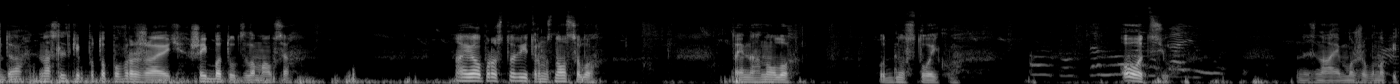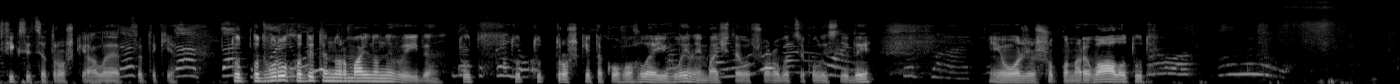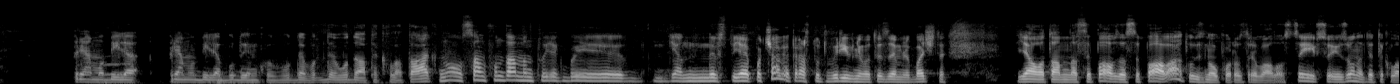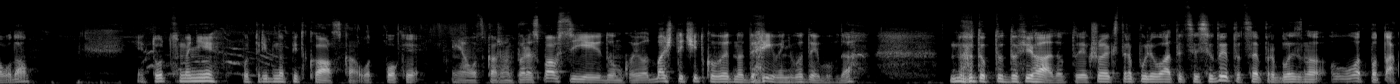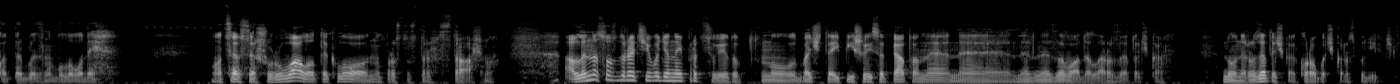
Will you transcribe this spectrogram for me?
Да, наслідки потопу вражають. Ще й батут зламався. А його просто вітром зносило та й нагнуло одну стойку. Оцю. Не знаю, може воно підфікситься трошки, але це таке. Тут по двору ходити нормально не вийде. Тут, тут, тут трошки такого глею глини, бачите, от що робиться, коли сліди. І отже, що понаривало тут. Прямо біля, прямо біля будинку, де, де вода текла. Так, ну сам фундаменту, якби я не я почав якраз тут вирівнювати землю, бачите. Я отам насипав, засипав, а тут знов порозривало. З цієї всієї зони, де текла вода. І тут мені потрібна підказка. От поки я, от скажімо, переспав з цією думкою. От бачите, чітко видно, де рівень води був, да? Ну, тобто дофіга. Тобто, якщо екстраполювати це сюди, то це приблизно, от по так от приблизно було води. Оце все шурувало, текло, ну просто страшно. Але насос, до речі, водяний працює. Тобто, ну, бачите, IP65 не, не, не, не завадила розеточка. Ну, не розеточка, а коробочка розподільча.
